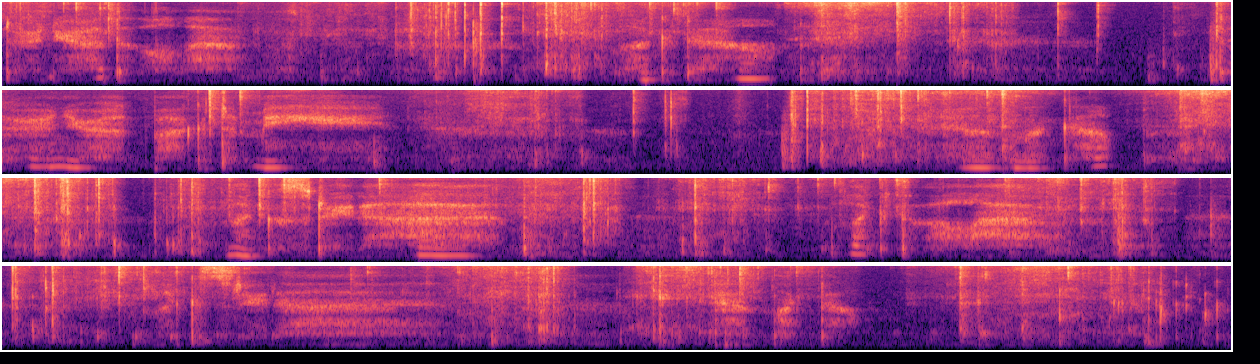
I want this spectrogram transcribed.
Turn your head to the left. Look down. Turn your head back to me. And look up. Look straight ahead. Look to the left. Look straight ahead. And look down. Good, good,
